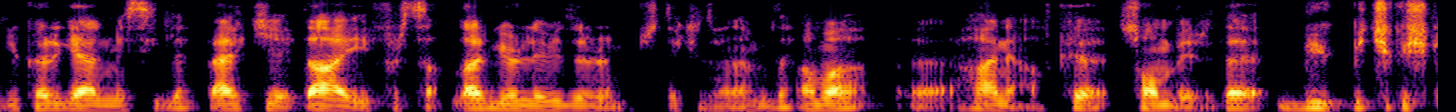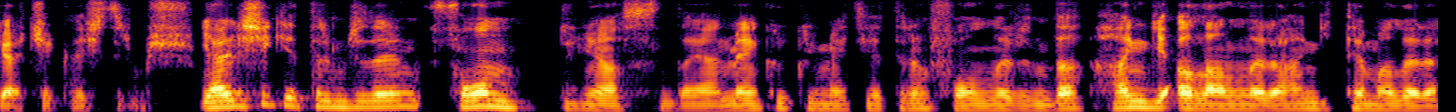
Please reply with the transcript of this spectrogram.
yukarı gelmesiyle belki daha iyi fırsatlar görülebilir önümüzdeki dönemde. Ama e, hane halkı son veride büyük bir çıkış gerçekleştirmiş. Yerleşik yatırımcıların fon dünyasında yani menkul kıymet yatırım fonlarında hangi alanlara, hangi temalara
